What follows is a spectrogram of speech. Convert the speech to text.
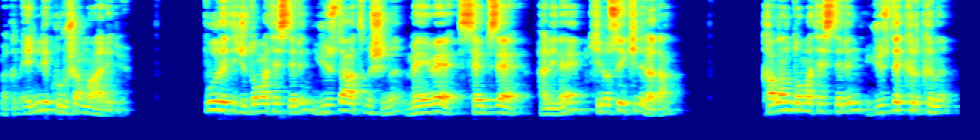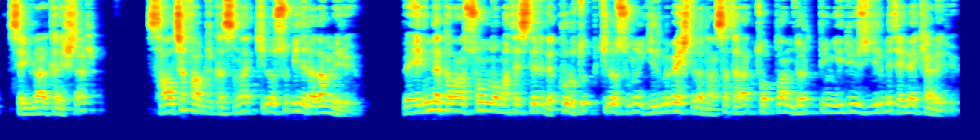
Bakın 50 kuruşa mal ediyor. Bu üretici domateslerin %60'ını meyve sebze haline kilosu 2 liradan kalan domateslerin %40'ını sevgili arkadaşlar salça fabrikasına kilosu 1 liradan veriyor. Ve elinde kalan son domatesleri de kurutup kilosunu 25 liradan satarak toplam 4720 TL kar ediyor.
